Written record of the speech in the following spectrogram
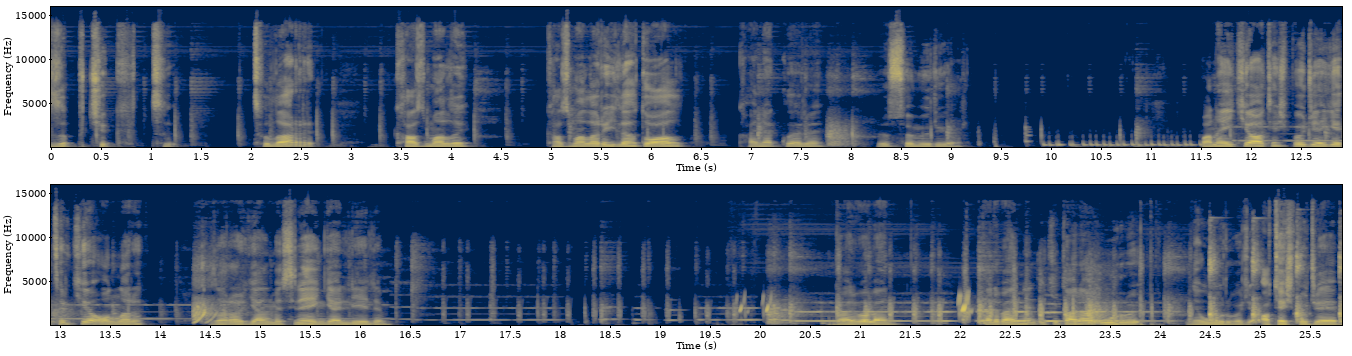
zıpçıktılar kazmalı kazmalarıyla doğal kaynakları sömürüyor. Bana iki ateş böceği getir ki onlara zarar gelmesini engelleyelim. Galiba ben yani benden iki tane uğur ne uğur böceği ateş böceği be.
